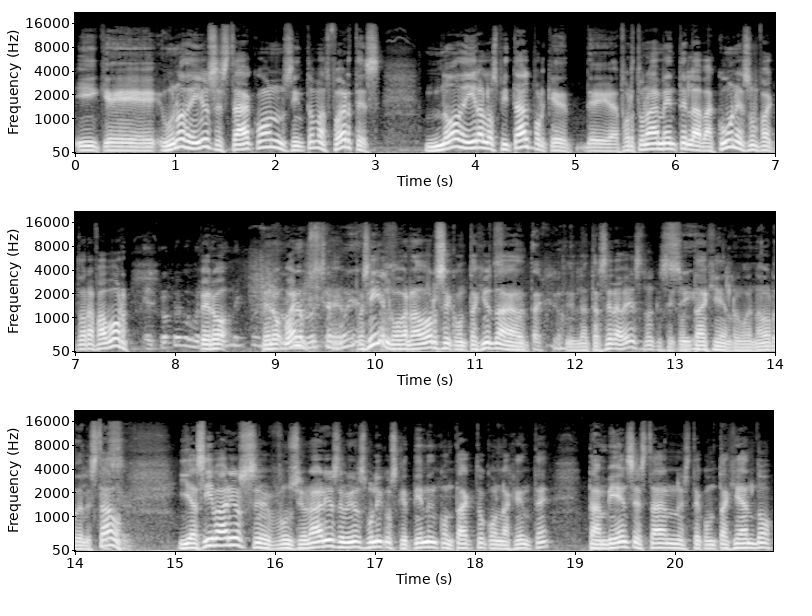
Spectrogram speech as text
y que uno de ellos está con síntomas fuertes. No de ir al hospital porque afortunadamente la vacuna es un factor a favor. pero, pero bueno, eh, pues sí, el gobernador se contagió la, la tercera vez ¿no? que se contagia el gobernador del estado. Y así varios eh, funcionarios, servidores públicos que tienen contacto con la gente, también se están este, contagiando,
